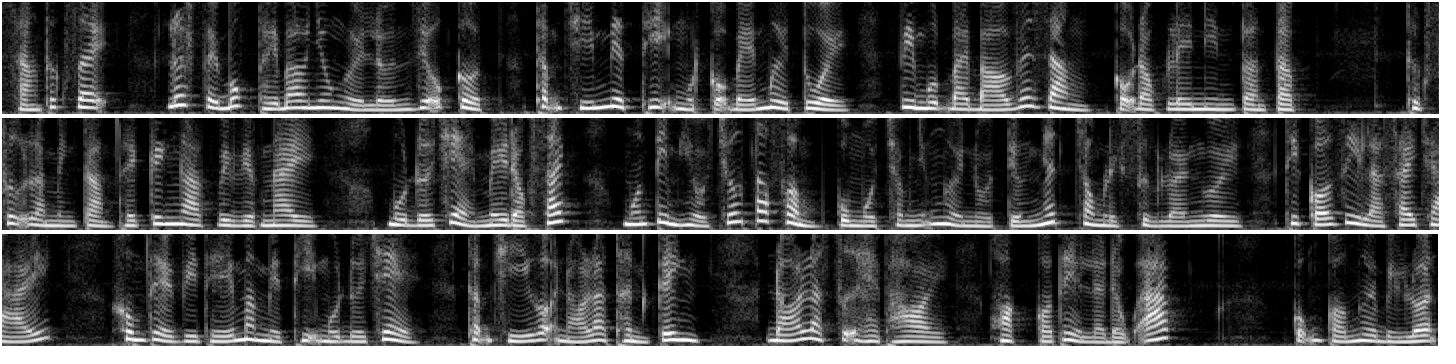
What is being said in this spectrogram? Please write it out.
Sáng thức dậy, lướt Facebook thấy bao nhiêu người lớn diễu cợt, thậm chí miệt thị một cậu bé 10 tuổi vì một bài báo viết rằng cậu đọc Lenin toàn tập. Thực sự là mình cảm thấy kinh ngạc về việc này. Một đứa trẻ mê đọc sách, muốn tìm hiểu trước tác phẩm của một trong những người nổi tiếng nhất trong lịch sử loài người thì có gì là sai trái. Không thể vì thế mà miệt thị một đứa trẻ, thậm chí gọi nó là thần kinh. Đó là sự hẹp hòi hoặc có thể là độc ác. Cũng có người bình luận,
